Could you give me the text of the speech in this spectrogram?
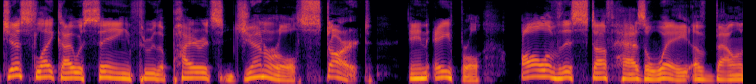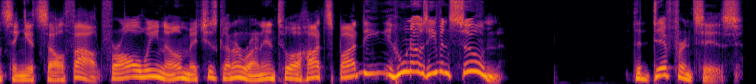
just like I was saying through the Pirates' general start in April, all of this stuff has a way of balancing itself out. For all we know, Mitch is going to run into a hot spot. Who knows, even soon. The difference is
